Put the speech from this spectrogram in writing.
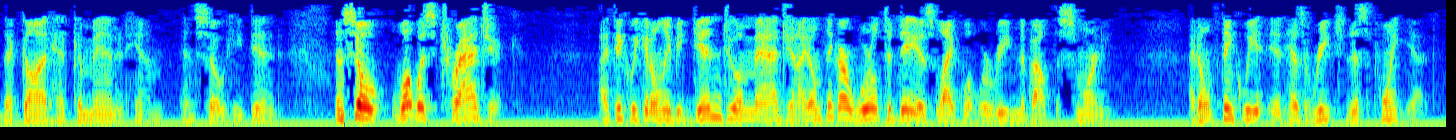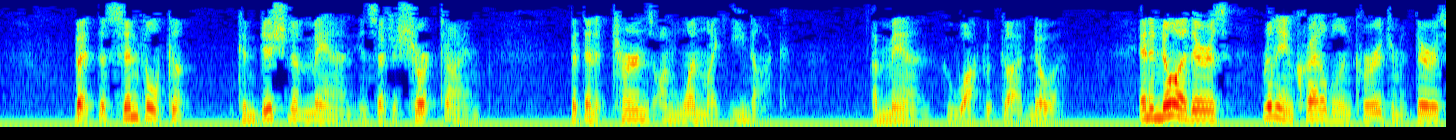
that God had commanded him, and so he did. And so, what was tragic I think we can only begin to imagine. I don't think our world today is like what we're reading about this morning. I don't think we, it has reached this point yet. But the sinful co- condition of man in such a short time, but then it turns on one like Enoch, a man who walked with God, Noah. And in Noah, there is really incredible encouragement. There is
